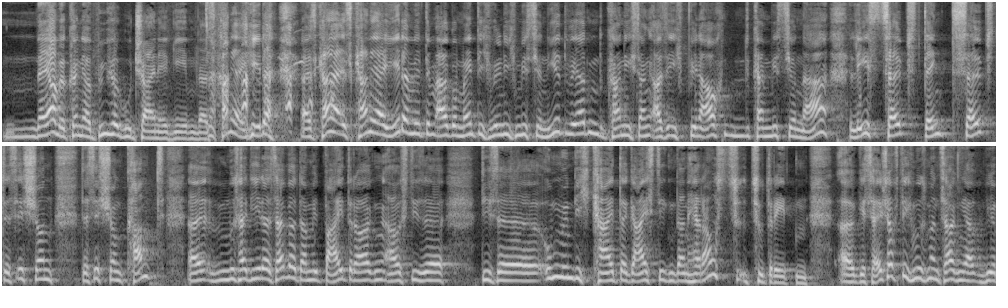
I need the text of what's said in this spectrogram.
Naja, wir können ja Büchergutscheine geben. Das kann ja jeder. Es kann, es kann ja jeder mit dem Argument, ich will nicht missioniert werden, kann ich sagen, also ich bin auch kein Missionar, lest selbst, denkt selbst. Das ist schon, das ist schon Kant. Äh, muss halt jeder selber damit beitragen, aus dieser, dieser Unmündigkeit der Geistigen dann herauszutreten. Äh, gesellschaftlich muss man sagen, ja, wir,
